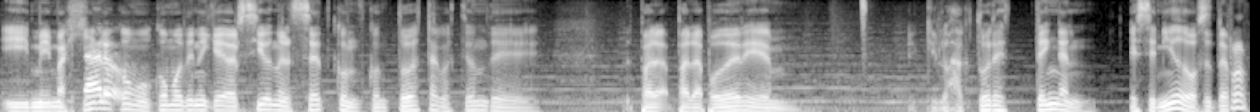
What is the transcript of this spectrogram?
Y me imagino claro. cómo, cómo, tiene que haber sido en el set con, con toda esta cuestión de. para, para poder eh, que los actores tengan ese miedo o ese terror.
